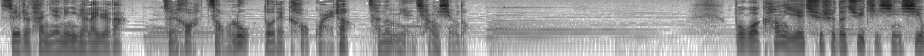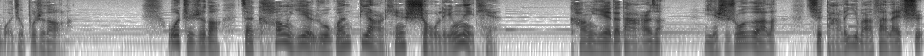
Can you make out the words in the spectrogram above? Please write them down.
随着他年龄越来越大，最后啊走路都得靠拐杖才能勉强行动。不过康爷爷去世的具体信息我就不知道了，我只知道在康爷爷入关第二天守灵那天，康爷爷的大儿子也是说饿了去打了一碗饭来吃，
